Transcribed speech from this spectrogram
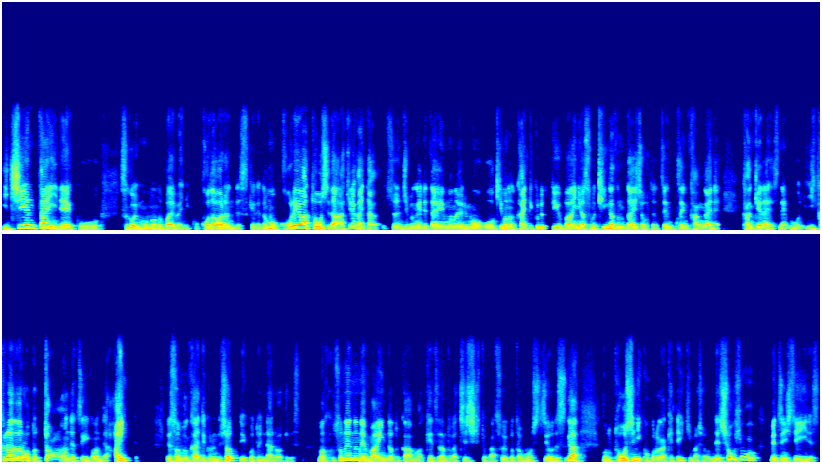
1円単位でこうすごいものの売買にこうこだわるんですけれども、これは投資だ、明らかにたその自分が入れたいものよりも大きいものが返ってくるっていう場合には、その金額の大小っていうのは全然考えない、関係ないですね。もういくらだろうとドーンってつぎ込んで、はいって。で、その分変えてくるんでしょ？っていうことになるわけです。まあ、その辺のね、マインドとか、まあ、決断とか知識とか、そういうことも必要ですが、この投資に心がけていきましょう。で、消費も別にしていいです。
